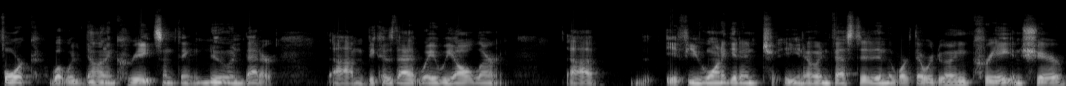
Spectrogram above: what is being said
fork what we've done and create something new and better, um, because that way we all learn. Uh, if you want to get into you know invested in the work that we're doing, create and share,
